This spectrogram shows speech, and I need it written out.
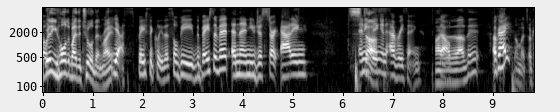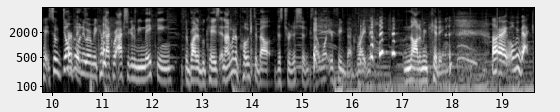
So- really you hold it by the tulle then, right? Yes, basically, this will be the base of it, and then you just start adding Stuff. anything and everything. I So, love it okay. so much. Okay, so don't go anywhere. When we come back, we're actually going to be making the bridal bouquets, and I'm going to post about this tradition because I want your feedback right now. I'm not even kidding. All right, we'll be back.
